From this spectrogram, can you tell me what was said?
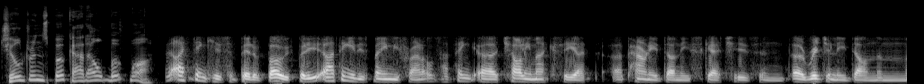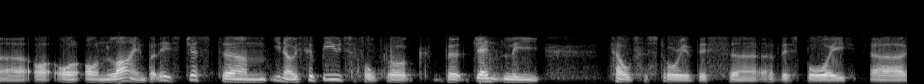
children's book, adult book, what? I think it's a bit of both, but I think it is mainly for adults. I think uh, Charlie Mackesy uh, apparently had done these sketches and originally done them uh, o- online, but it's just, um, you know, it's a beautiful book that gently tells the story of this uh, of this boy uh,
